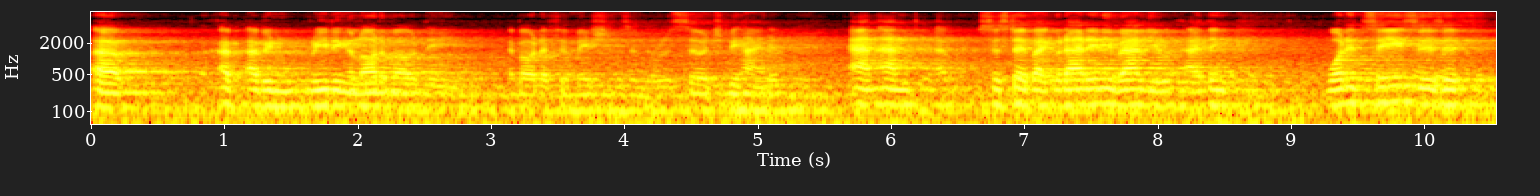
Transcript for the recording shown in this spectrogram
Uh, I've, I've been reading a lot about the about affirmations and the research behind it. And, and uh, sister, if I could add any value, I think what it says is if,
